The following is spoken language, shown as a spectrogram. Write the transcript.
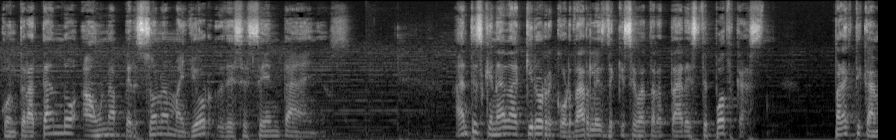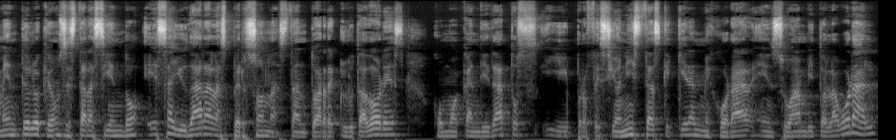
contratando a una persona mayor de 60 años. Antes que nada quiero recordarles de qué se va a tratar este podcast. Prácticamente lo que vamos a estar haciendo es ayudar a las personas, tanto a reclutadores como a candidatos y profesionistas que quieran mejorar en su ámbito laboral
